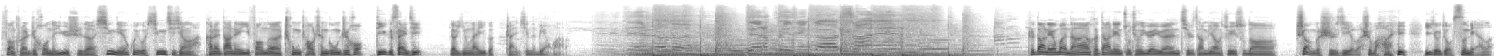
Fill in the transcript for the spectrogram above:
放出来之后呢，预示着新年会有新气象啊！看来大连一方呢冲超成功之后，第一个赛季要迎来一个崭新的变化了。这大连万达和大连足球的渊源，其实咱们要追溯到上个世纪了，是吧？一九九四年了。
